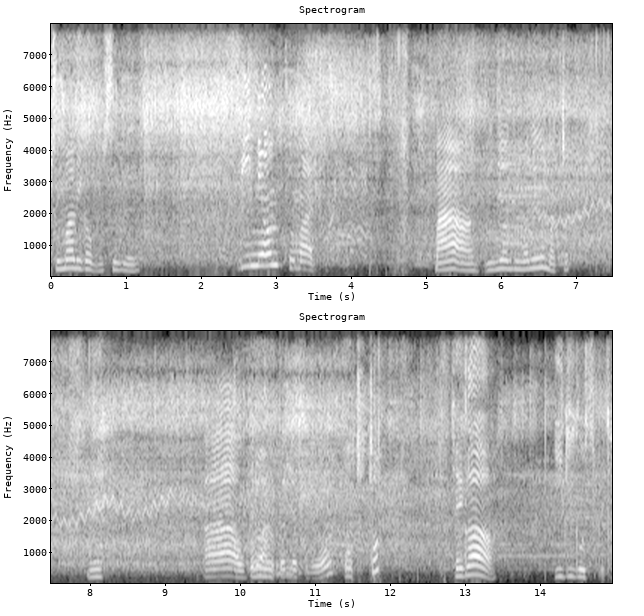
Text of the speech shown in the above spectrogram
두 마리가 무슨요? 미니언 두 마리. 마, 미니언 두 마리는 맞죠? 네. 아, 어그로 어. 안 걸렸고요. 어, 좋죠? 제가 이기고 있습니다.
